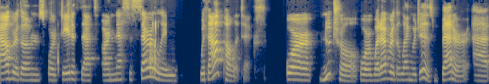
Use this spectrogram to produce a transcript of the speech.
algorithms or data sets are necessarily without politics or neutral or whatever the language is, better at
